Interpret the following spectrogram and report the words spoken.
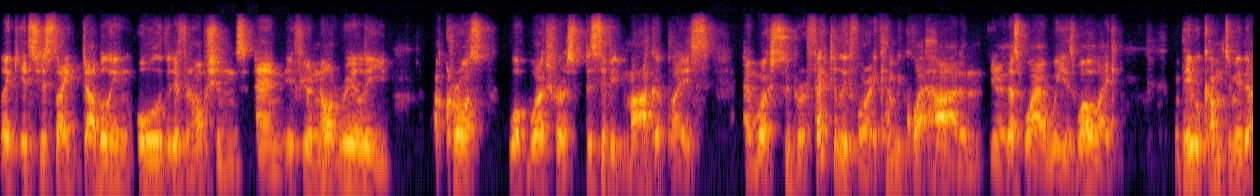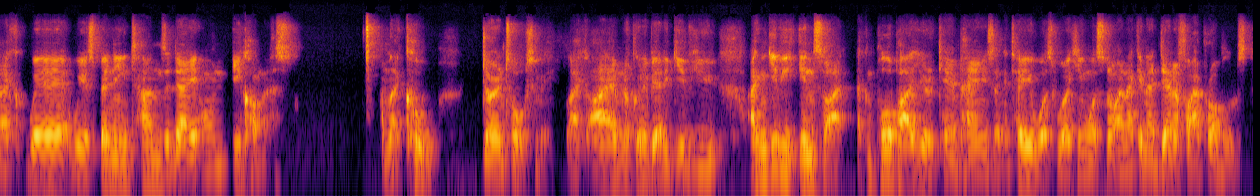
like it's just like doubling all of the different options. And if you're not really across what works for a specific marketplace and work super effectively for it, it can be quite hard. And you know that's why we as well like when people come to me, they're like, "We're we are spending tons a day on e-commerce." I'm like, "Cool." Don't talk to me. Like I am not going to be able to give you. I can give you insight. I can pull apart your campaigns. I can tell you what's working, what's not, and I can identify problems.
